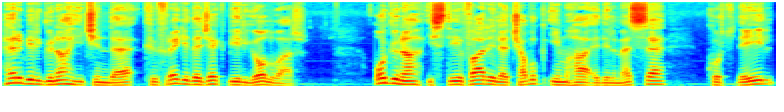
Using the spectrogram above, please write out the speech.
Her bir günah içinde küfre gidecek bir yol var. O günah istiğfar ile çabuk imha edilmezse, kurt değil,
